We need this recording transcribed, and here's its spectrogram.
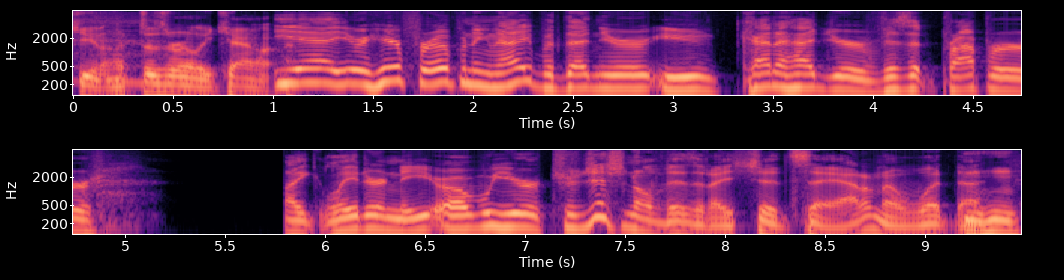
you know, it doesn't really count. Yeah, you were here for opening night, but then you're you kind of had your visit proper, like later in the year, or your traditional visit, I should say. I don't know what uh, Mhm.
